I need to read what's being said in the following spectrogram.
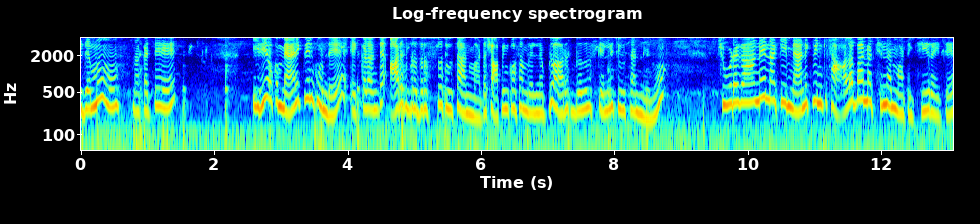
ఇదేమో నాకైతే ఇది ఒక మ్యానిక్విన్కి ఉండే ఎక్కడంటే ఆర్ఎస్ బ్రదర్స్లో చూసాను అనమాట షాపింగ్ కోసం వెళ్ళినప్పుడు ఆర్ఎస్ బ్రదర్స్కి వెళ్ళి చూశాను నేను. చూడగానే నాకు ఈ మ్యానిక్విన్కి చాలా బాగా నచ్చింది అనమాట ఈ చీర అయితే.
